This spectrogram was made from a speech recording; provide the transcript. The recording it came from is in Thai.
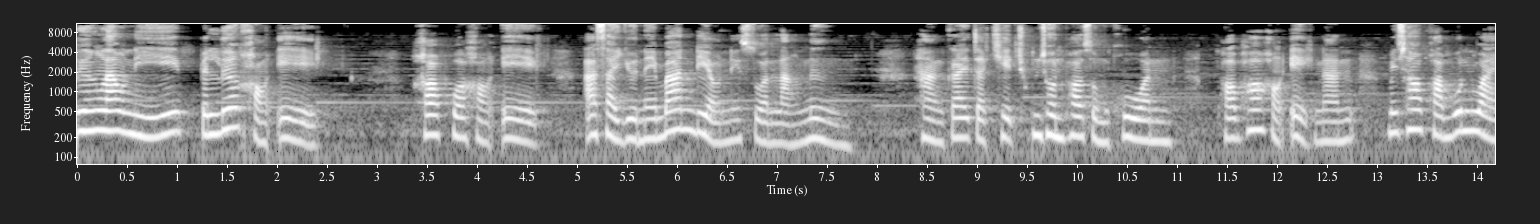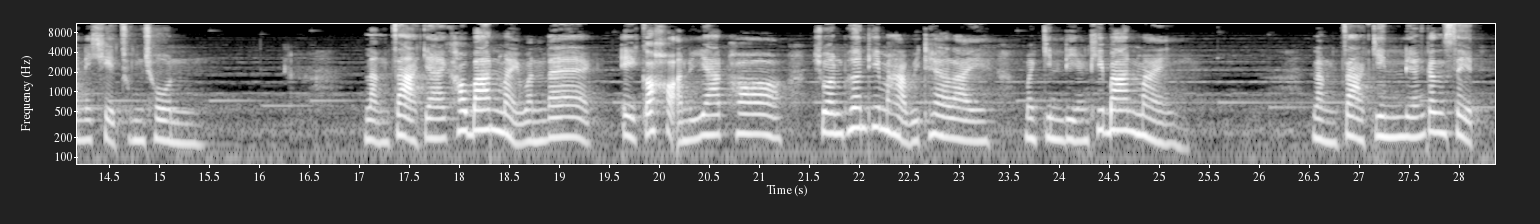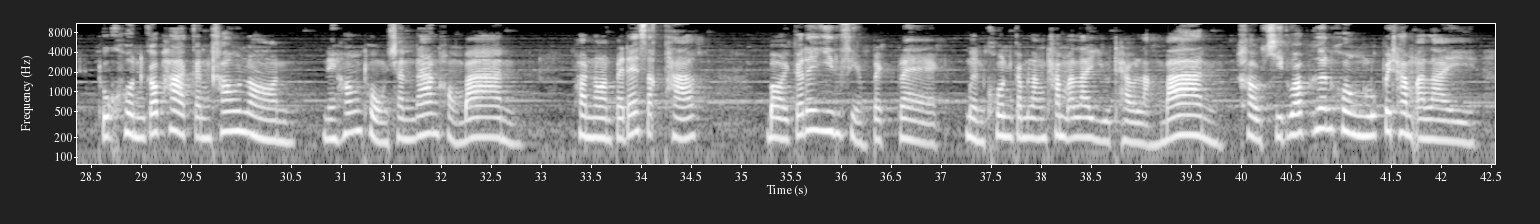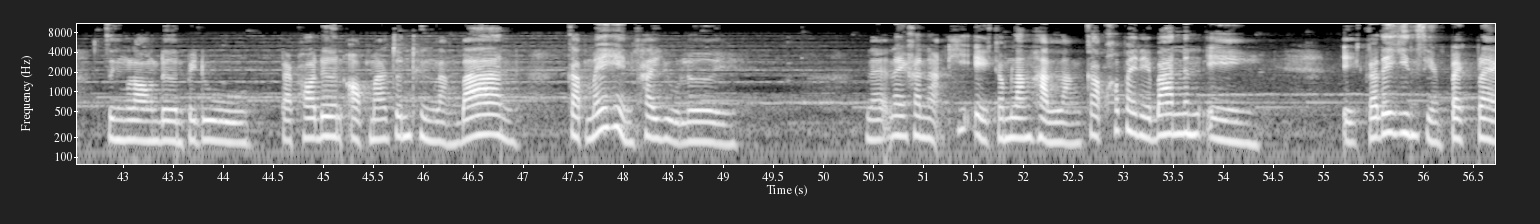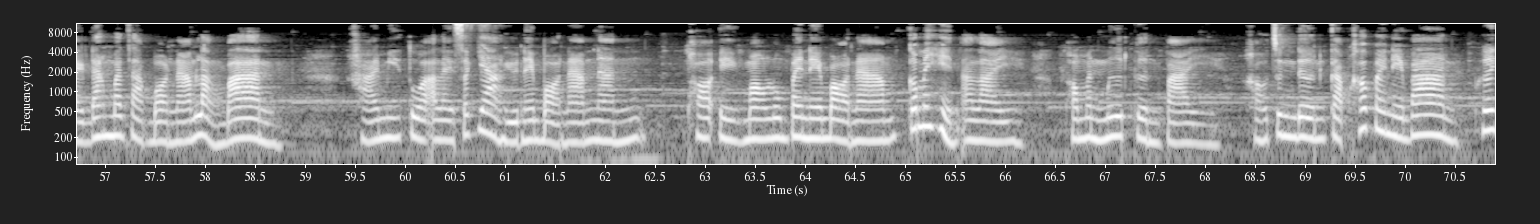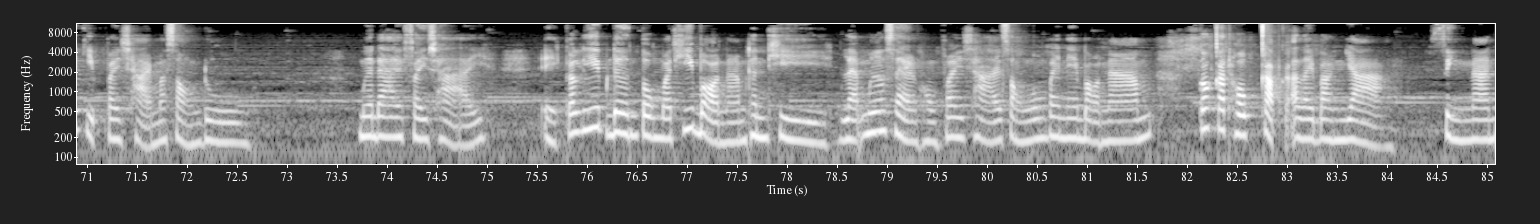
เรื่องเล่านี้เป็นเรื่องของเอก ครอบครัวของเอก อาศัยอยู่ในบ้านเดี่ยวในสวนหลังหนึ่ง ห่างไกลจากเขตชุมชนพอสมควร เพราะพ่อของเอกนั้นไม่ชอบความวุ่นวายในเขตชุมชน หลังจากย้ายเข้าบ้านใหม่วันแรก เอกก็ขออนุญาตพ่อ ชวนเพื่อนที่มหาวิทยาลัยมากินเลี้ยงที่บ้านใหม่ หลังจากกินเลี้ยงกันเสร็จ ทุกคนก็พากันเข้านอนในห้องโถงชั้นล่างของบ้าน พอนอนไปได้สักพัก บอยก็ได้ยินเสียงแปลกๆ เหมือนคนกำลังทำอะไรอยู่แถวหลังบ้าน เขาคิดว่าเพื่อนคงลุกไปทำอะไร จึงลองเดินไปดู แต่พอเดินออกมาจนถึงหลังบ้าน กลับไม่เห็นใครอยู่เลย และในขณะที่เอกกำลังหันหลังกลับเข้าไปในบ้านนั่นเอง เอกก็ได้ยินเสียงแปลกๆ ดังมาจากบ่อน้ำหลังบ้าน คล้ายมีตัวอะไรสักอย่างอยู่ในบ่อน้ำนั้น พอเอกมองลงไปในบ่อน้ำก็ไม่เห็นอะไร เพราะมันมืดเกินไป เขาจึงเดินกลับเข้าไปในบ้าน เพื่อหยิบไฟฉายมาส่องดู เมื่อได้ไฟฉาย เอกก็รีบเดินตรงมาที่บ่อน้ำทันที และเมื่อแสงของไฟฉายส่องลงไปในบ่อน้ำก็กระทบกับอะไรบางอย่าง สิ่งนั้น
